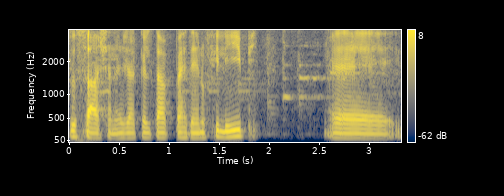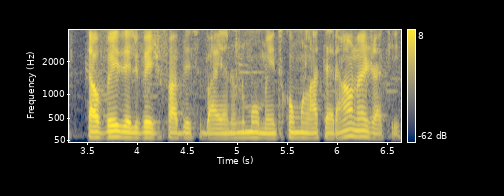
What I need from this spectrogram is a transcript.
do Sacha, né? Já que ele tá perdendo o Felipe. É, talvez ele veja o Fabrício Baiano no momento como lateral, né? Já que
